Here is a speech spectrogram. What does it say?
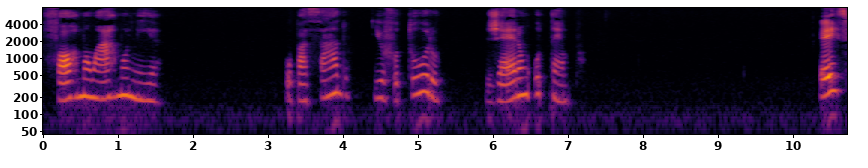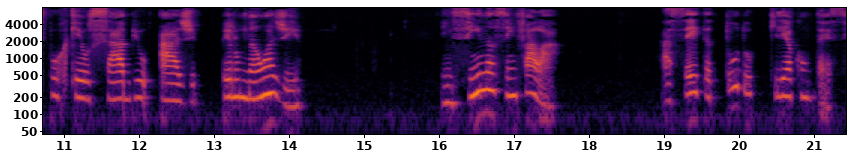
formam a harmonia. O passado e o futuro geram o tempo. Eis porque o sábio age pelo não agir. Ensina sem falar. Aceita tudo que lhe acontece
